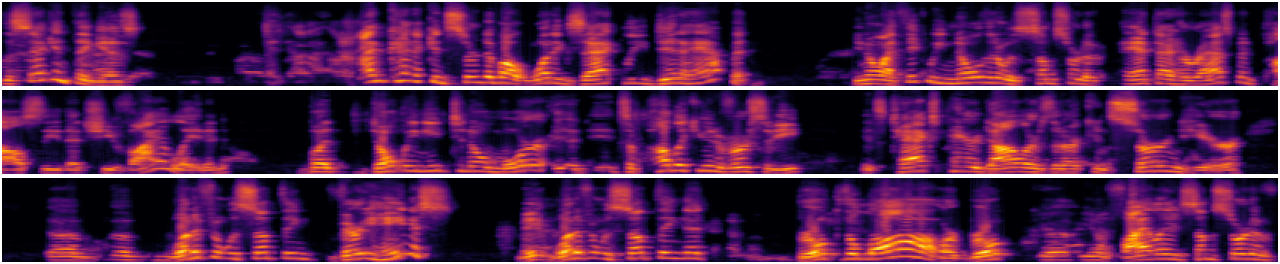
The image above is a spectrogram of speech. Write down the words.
The second thing is, I'm kind of concerned about what exactly did happen. You know, I think we know that it was some sort of anti-harassment policy that she violated, but don't we need to know more? It's a public university. It's taxpayer dollars that are concerned here. Uh, uh, what if it was something very heinous? What if it was something that broke the law or broke, uh, you know, violated some sort of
